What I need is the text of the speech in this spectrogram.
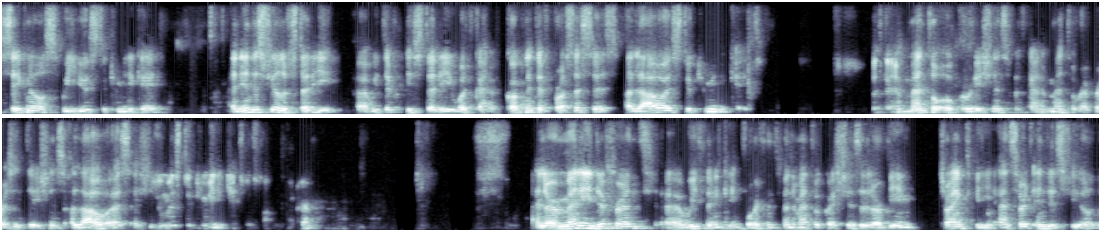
signals we use to communicate. And in this field of study, uh, we typically study what kind of cognitive processes allow us to communicate what kind of mental operations, what kind of mental representations allow us as humans to communicate with one another. And there are many different, uh, we think, important fundamental questions that are being trying to be answered in this field.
